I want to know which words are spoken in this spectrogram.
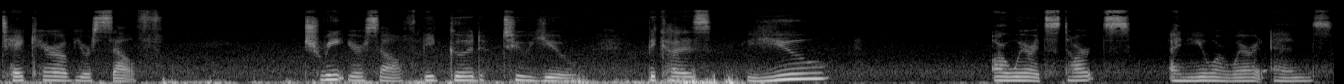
take care of yourself. Treat yourself. Be good to you because you are where it starts and you are where it ends.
